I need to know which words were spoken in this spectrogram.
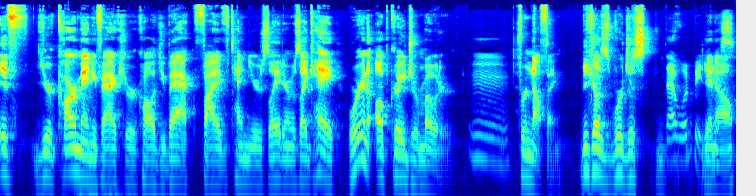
if your car manufacturer called you back five, ten years later and was like, "Hey, we're gonna upgrade your motor Mm, for nothing." because we're just That would be you nice. know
